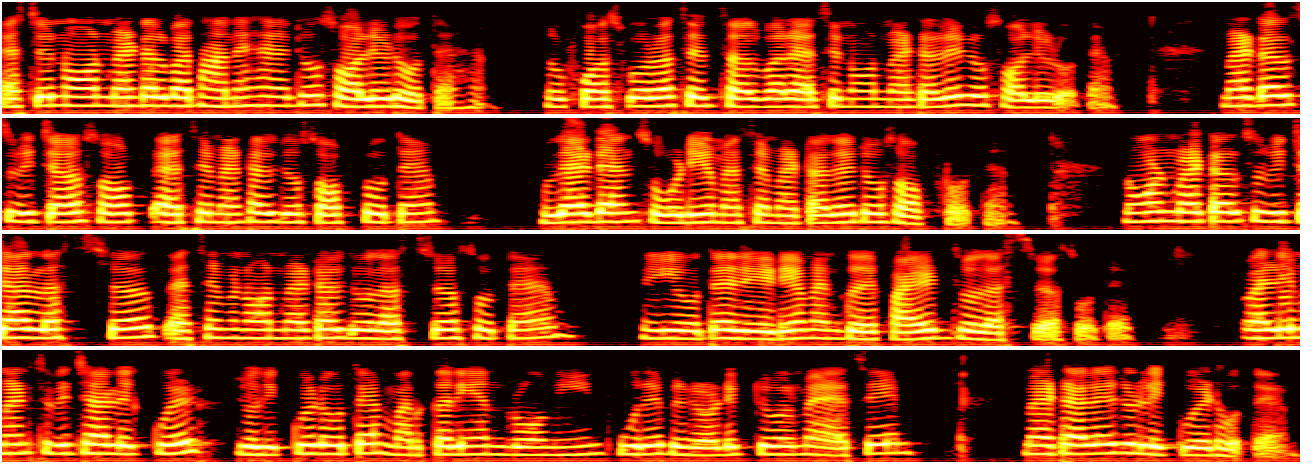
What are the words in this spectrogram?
ऐसे नॉन मेटल बताने हैं जो सॉलिड होते हैं। तो फॉस्फोरस एंड सल्फ़र ऐसे नॉन मेटल है जो सॉलिड होते हैं। मेटल्स विच आर सॉफ्ट ऐसे मेटल जो सॉफ्ट होते हैं। लेड एंड सोडियम ऐसे मेटल है जो सॉफ्ट होते हैं। Non metals which are lustrous ऐसे में नॉन मेटल जो लस्टर्स होते हैं, ये होते हैं रेडियम एंड ग्रेफाइट जो लस्टर्स होते हैं। एलिमेंट्स विच आर लिक्विड जो लिक्विड होते हैं मरकरी एंड ब्रोमीन पूरे पीरियोडिक टेबल में ऐसे मेटल है जो लिक्विड होते हैं।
